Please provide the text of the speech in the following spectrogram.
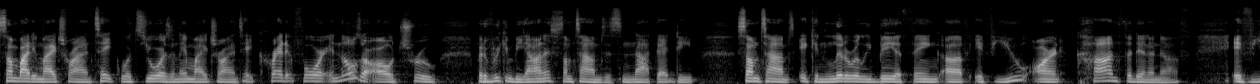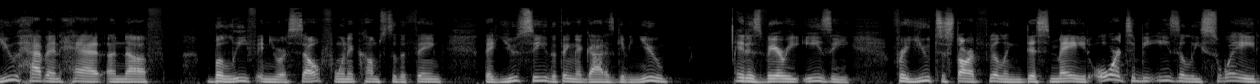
somebody might try and take what's yours and they might try and take credit for it. And those are all true. But if we can be honest, sometimes it's not that deep. Sometimes it can literally be a thing of if you aren't confident enough, if you haven't had enough belief in yourself when it comes to the thing that you see, the thing that God has given you, it is very easy for you to start feeling dismayed or to be easily swayed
